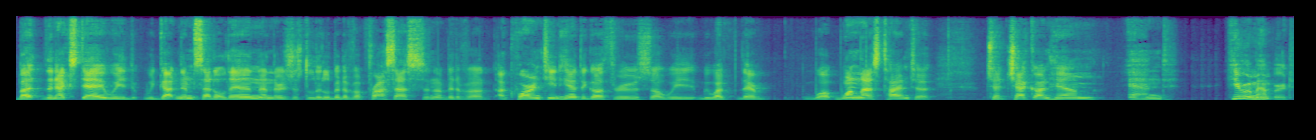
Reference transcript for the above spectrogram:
But the next day, we'd, we'd gotten him settled in, and there's just a little bit of a process and a bit of a, a quarantine he had to go through. So we, we went there one last time to, to check on him, and he remembered.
